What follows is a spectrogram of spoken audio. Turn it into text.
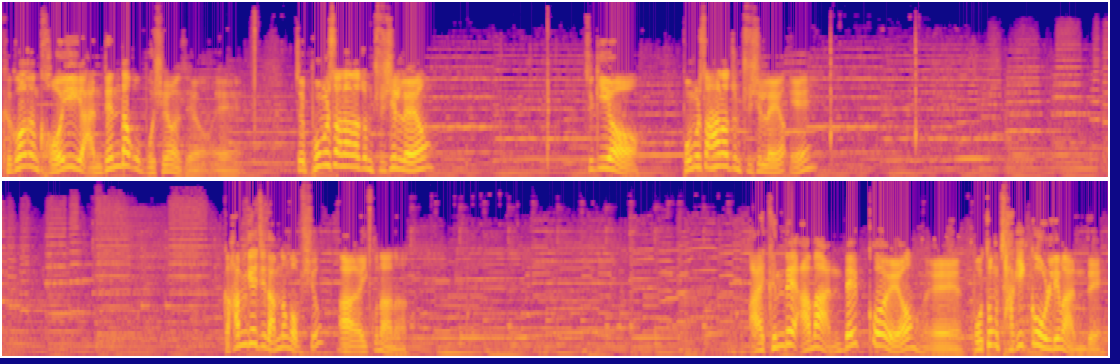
그거는 거의 안 된다고 보시면 돼요. 예. 저 보물선 하나 좀 주실래요? 저기요. 보물선 하나 좀 주실래요? 예? 그 함계지 남는 거 없이요? 아 있구나 하나. 아 근데 아마 안 될 거예요. 예. 보통 자기 거 올리면 안 돼.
